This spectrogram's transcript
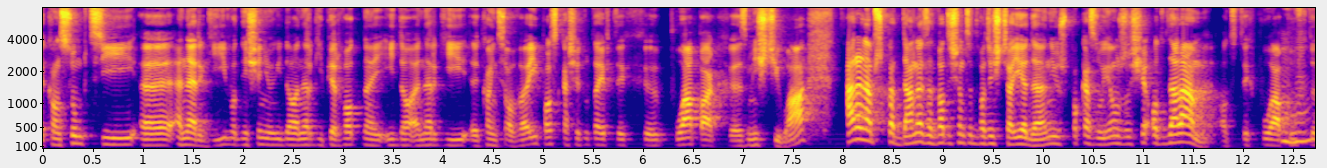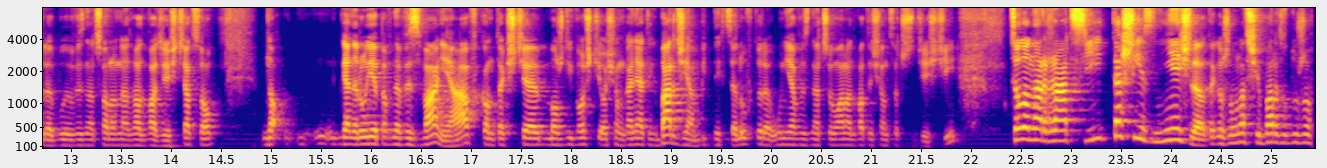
e, konsumpcji energii w odniesieniu i do energii pierwotnej i do energii końcowej. Polska się tutaj w tych pułapach zmieściła, ale na przykład dane za 2021 już pokazują, że się oddalamy od tych pułapów, mhm. które były wyznaczone na 2020, co no, generuje pewne wyzwania w kontekście możliwości osiągania tych bardziej ambitnych ambitnych celów, które Unia wyznaczyła na 2030. Co do narracji, też jest nieźle, dlatego że u nas się bardzo dużo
